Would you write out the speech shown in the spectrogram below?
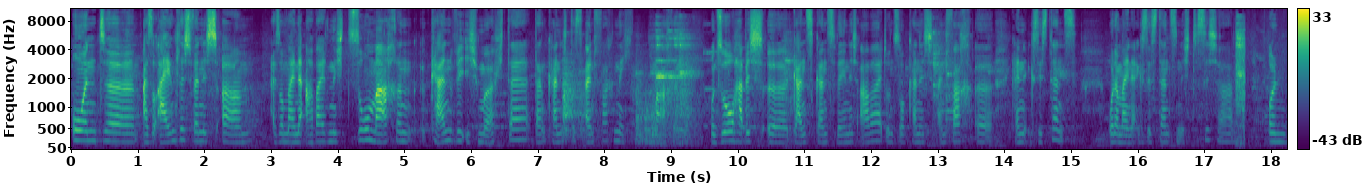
Und äh, also eigentlich, wenn ich ähm, also meine Arbeit nicht so machen kann, wie ich möchte, dann kann ich das einfach nicht machen. Und so habe ich äh, ganz, ganz wenig Arbeit und so kann ich einfach äh, keine Existenz oder meine Existenz nicht sichern. Und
